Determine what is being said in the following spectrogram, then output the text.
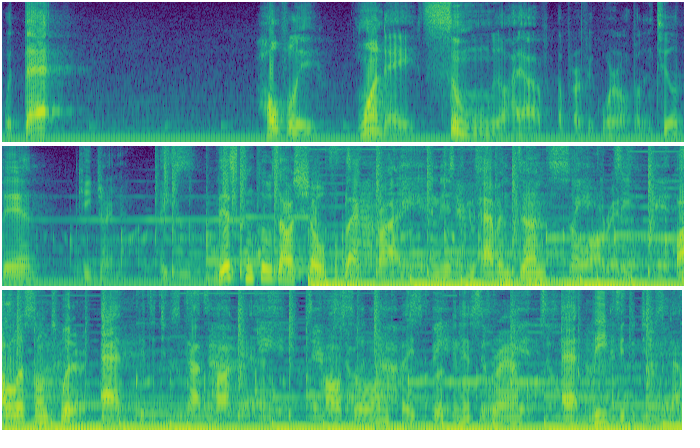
with that, hopefully, one day, soon, we'll have a perfect world. But until then, keep dreaming. Peace. This concludes our show for Black Friday. And if you haven't done so already, follow us on Twitter at 52 Scott Podcast. Also on Facebook and Instagram at the 52 Scott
